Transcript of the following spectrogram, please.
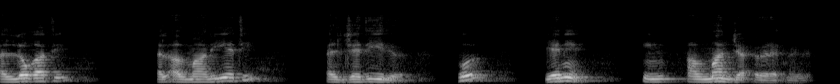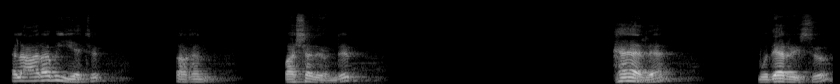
اللغة الألمانية الجديد bu yeni Almanca öğretmeni. El Arabiyetü bakın başa döndük. Hâze müderrisu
